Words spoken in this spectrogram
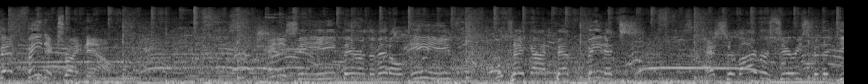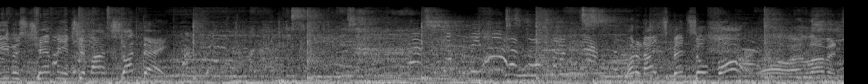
Beth Phoenix right now. And you see Eve there in the middle. Eve will take on Beth Phoenix at Survivor Series for the Divas Championship on Sunday. What a night spent so far. Oh, I love it.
